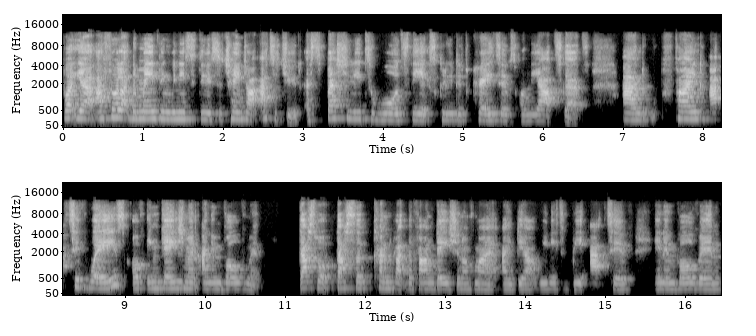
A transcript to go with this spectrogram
But yeah, I feel like the main thing we need to do is to change our attitude, especially towards the excluded creatives on the outskirts, and find active ways of engagement and involvement. That's what that's the kind of like the foundation of my idea. We need to be active in involving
